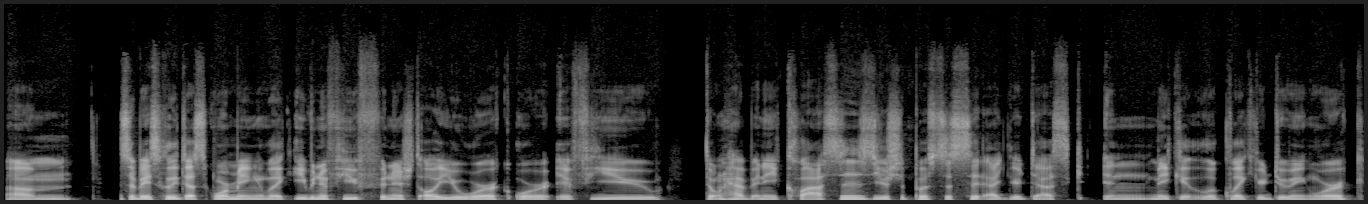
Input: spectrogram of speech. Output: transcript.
Um, so basically, desk warming, like even if you finished all your work or if you don't have any classes, you're supposed to sit at your desk and make it look like you're doing work,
